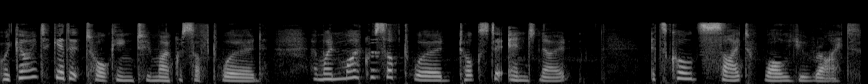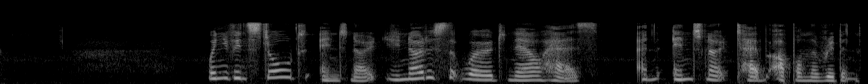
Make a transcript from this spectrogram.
We're going to get it talking to Microsoft Word and when Microsoft Word talks to EndNote it's called Cite While You Write. When you've installed EndNote you notice that Word now has an EndNote tab up on the ribbon.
